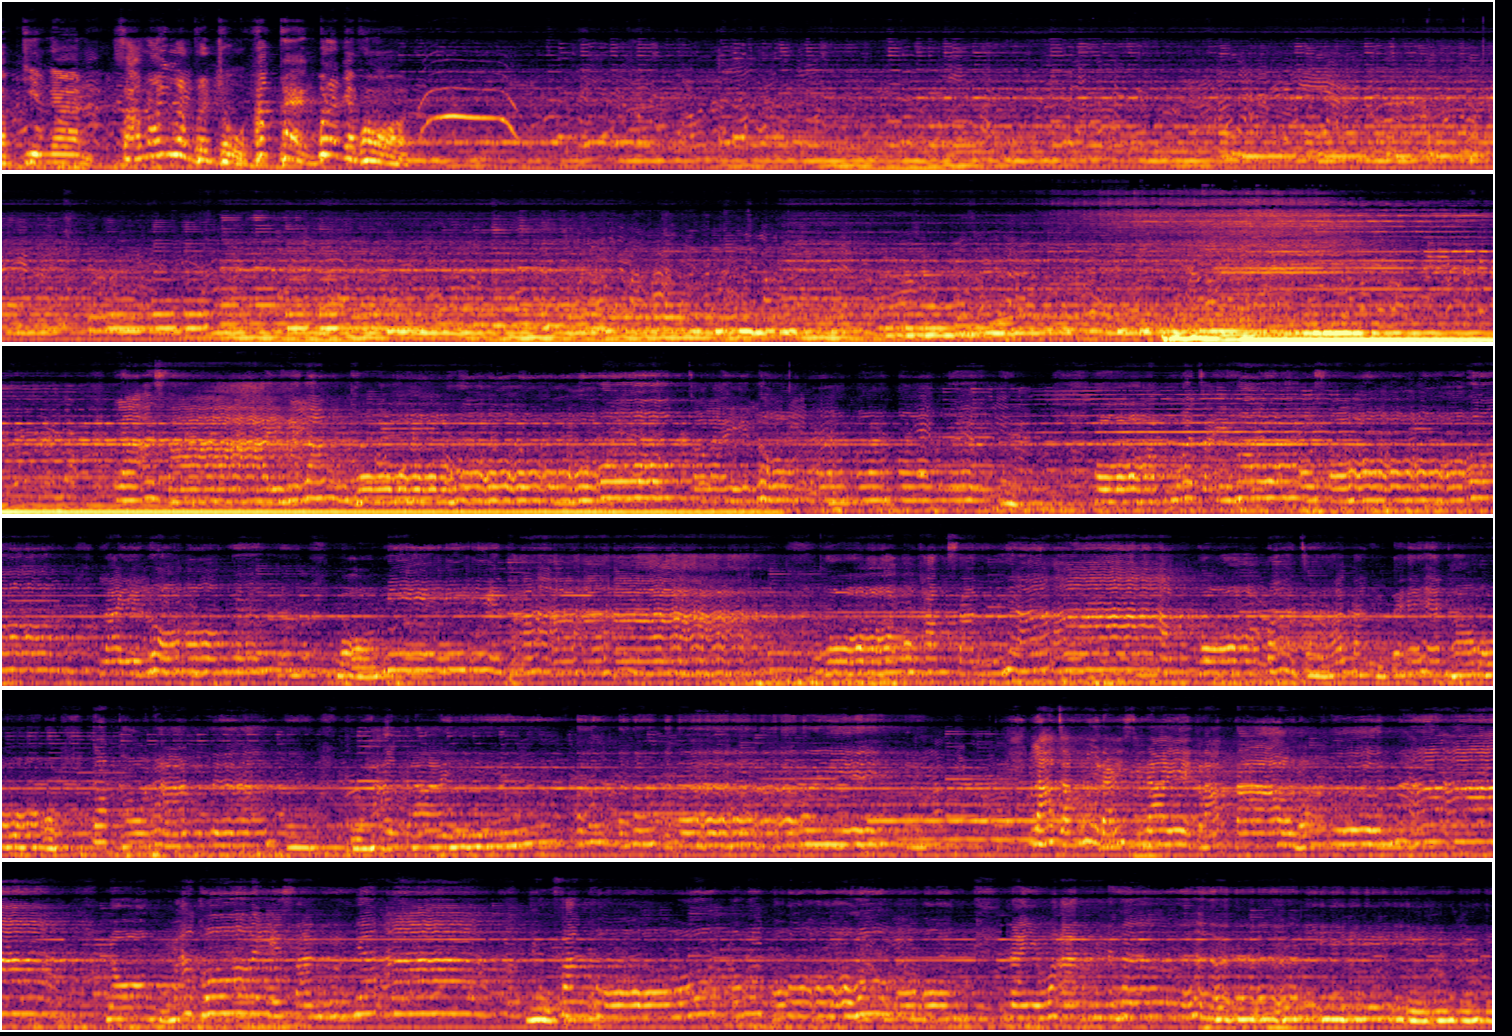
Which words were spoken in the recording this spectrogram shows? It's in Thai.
กับทีมงาน สาวน้อยลำเพลินโชว์ฮักแพงวรัญญพร บ่มีทางหอคำสัญญาหอบว่าจะตั้งแต่เขากับเขานั้นผู้ห่างไกลลาจากมือใดสิได้กลับตา Mm-hmm.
